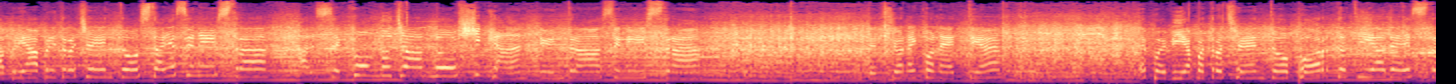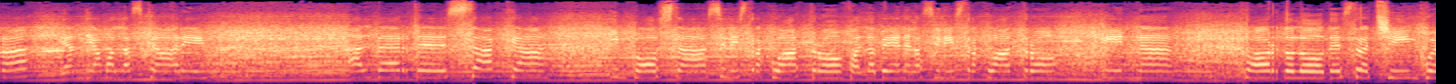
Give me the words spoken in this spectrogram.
Apri apri 300 stai a sinistra. Al secondo giallo chicane entra a sinistra. Attenzione ai conetti eh. E poi via 400 portati a destra e andiamo alla Scari. Al verde stacca imposta sinistra 4 falla bene la sinistra 4 in cordolo destra 5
